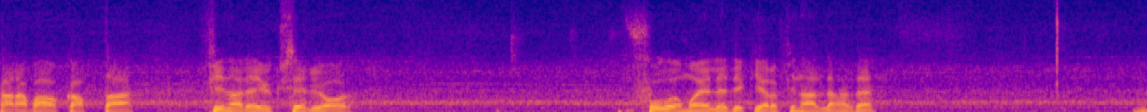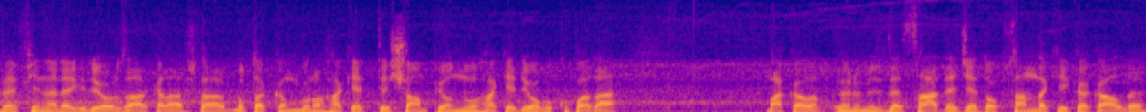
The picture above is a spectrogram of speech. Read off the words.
Carabao Cup'ta finale yükseliyor. Fulham'ı eledik yarı finallerde. Ve finale gidiyoruz arkadaşlar. Bu takım bunu hak etti. Şampiyonluğu hak ediyor bu kupada. Bakalım önümüzde sadece 90 dakika kaldı.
